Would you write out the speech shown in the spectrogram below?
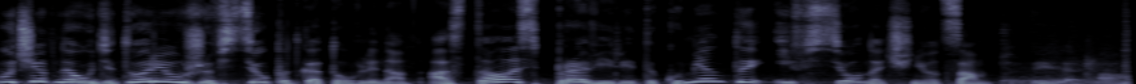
В учебной аудитории уже все подготовлено, осталось проверить документы и все начнется. 4А.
